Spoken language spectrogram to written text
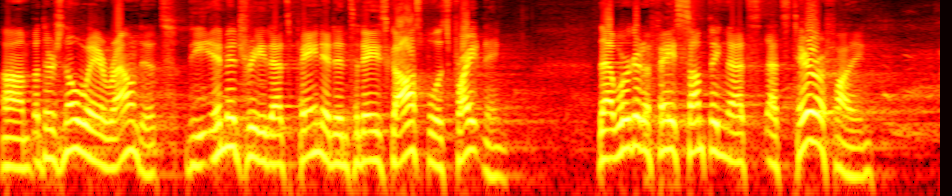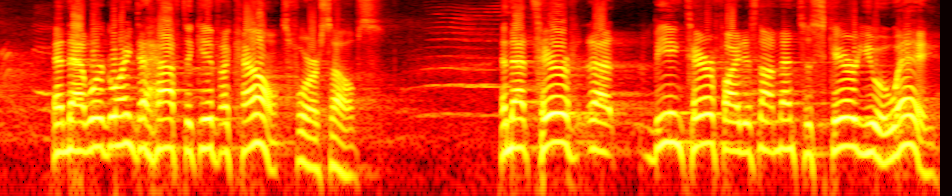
Um, but there's no way around it. The imagery that's painted in today's gospel is frightening. That we're going to face something that's, that's terrifying, and that we're going to have to give accounts for ourselves. And that, ter- that being terrified is not meant to scare you away,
